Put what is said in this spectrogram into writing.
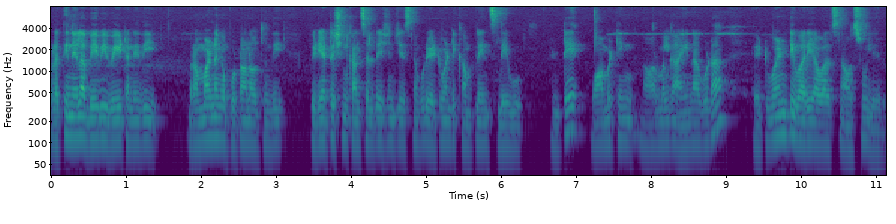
ప్రతి నెల బేబీ వెయిట్ అనేది బ్రహ్మాండంగా పుట్ ఆన్ అవుతుంది. పీడియాట్రిషియన్ కన్సల్టేషన్ చేసినప్పుడు ఎటువంటి కంప్లైంట్స్ లేవు. అంటే వామిటింగ్ నార్మల్గా అయినా కూడా ఎటువంటి వరి అవ్వాల్సిన అవసరం లేదు.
